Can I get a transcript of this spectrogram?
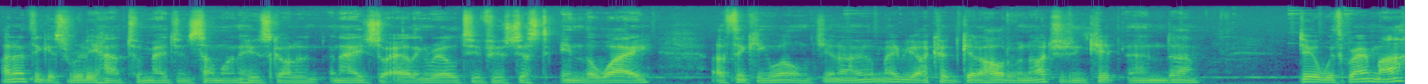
I don't think it's really hard to imagine someone who's got an, an, aged or ailing relative who's just in the way of thinking, well, you know, maybe I could get a hold of a nitrogen kit and uh, deal with grandma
